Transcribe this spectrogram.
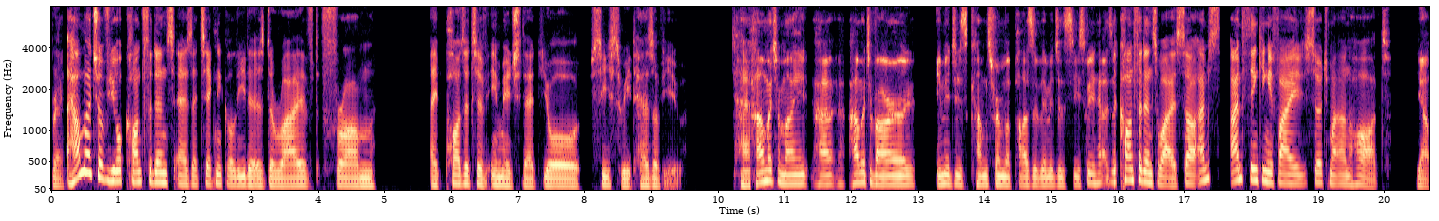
Right. How much of your confidence as a technical leader is derived from a positive image that your C-suite has of you? How much of my how how much of our images comes from a positive image the C-suite has? the confidence wise so i'm I'm thinking if i search my own heart Yeah.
